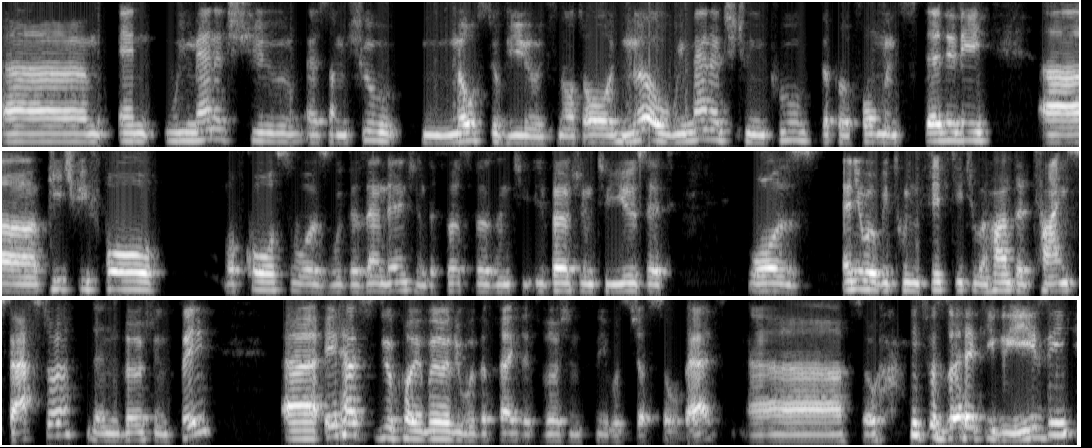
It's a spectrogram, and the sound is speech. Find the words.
Um, and we managed to, as I'm sure most of you, if not all, know, we managed to improve the performance steadily. Uh, PHP 4, of course, was with the Zend engine, the first version to, version to use it was anywhere between 50 to 100 times faster than version 3. Uh, it has to do primarily with the fact that version 3 was just so bad. Uh, so it was relatively easy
